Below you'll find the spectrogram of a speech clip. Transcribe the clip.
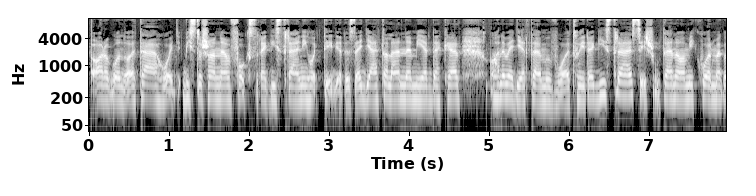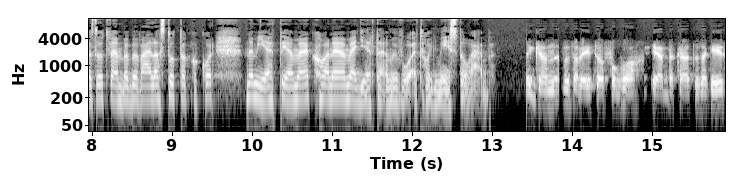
arra gondoltál, hogy biztosan nem fogsz regisztrálni, hogy téged ez egyáltalán nem érdekel, hanem egyértelmű volt, hogy regisztrálsz, és utána, amikor meg az 50-be beválasztottak, akkor nem ijedtél meg, hanem egyértelmű volt, hogy mész tovább. Igen, az elejétől fogva érdekelt az egész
